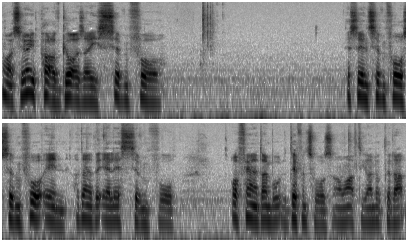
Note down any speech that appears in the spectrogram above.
Alright, so the only part I've got is a 7.4 SN7474N. I don't know the LS74. I found I don't know what the difference was. I might have to go and look that up.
